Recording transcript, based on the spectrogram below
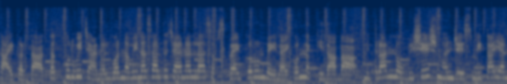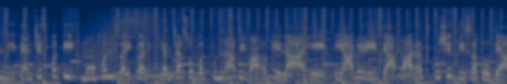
काय करतात. तत्पूर्वी चॅनलवर नवीन असाल तर चॅनलला सबस्क्राईब करून बेल आयकॉन नक्की दाबा. मित्रांनो विशेष म्हणजे स्मिता यांनी त्यांचेच पती मोहन जयकर यांच्या सोबत पुन्हा विवाह केला आहे. यावेळी त्या फारच खुशीत दिसत होत्या.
